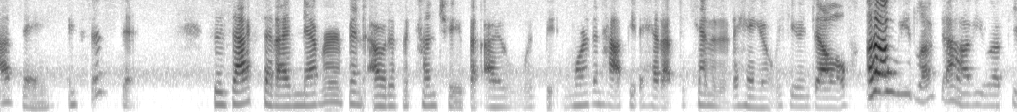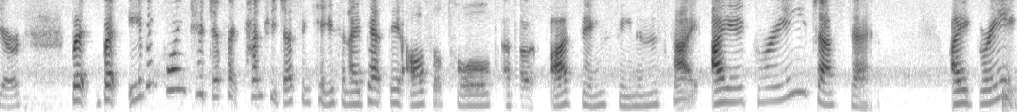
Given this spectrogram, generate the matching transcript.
have they existed? So Zach said, I've never been out of the country, but I would be more than happy to head up to Canada to hang out with you and Dell. Oh, we'd love to have you up here. But but even going to a different country just in case, and I bet they also told about odd things seen in the sky. I agree, Justin. I agree.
